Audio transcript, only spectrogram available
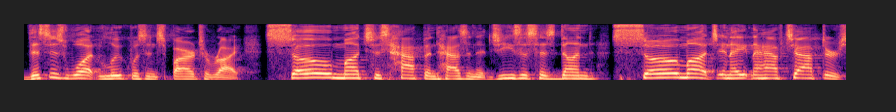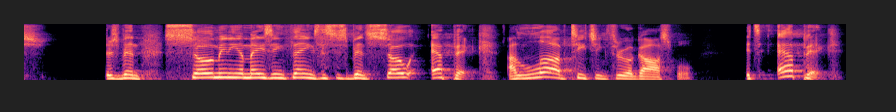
this is what Luke was inspired to write. So much has happened, hasn't it? Jesus has done so much in eight and a half chapters. There's been so many amazing things. This has been so epic. I love teaching through a gospel. It's epic.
